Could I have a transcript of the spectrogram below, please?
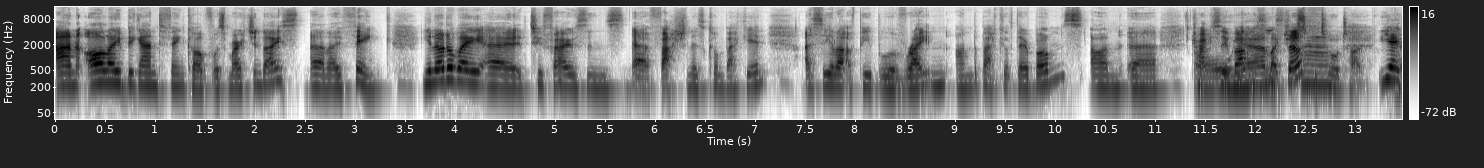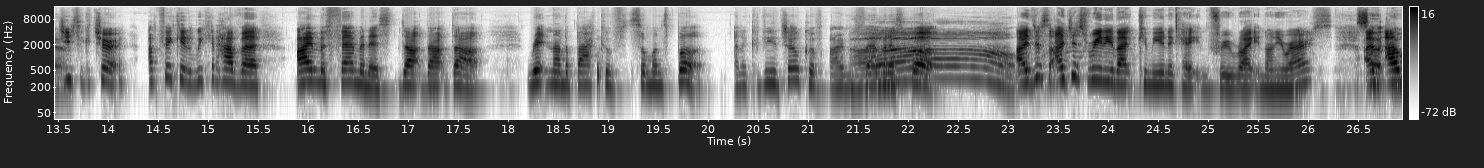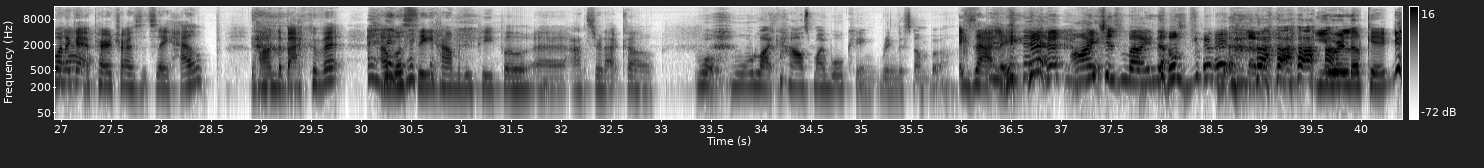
And all I began to think of was merchandise. And I think, you know, the way uh, 2000s uh, fashion has come back in? I see a lot of people with writing on the back of their bums on uh, tracksuit oh, bottoms yeah, and like stuff. Juicy Couture type. Yeah, Juicy Couture. I'm thinking we could have a I'm a feminist dot dot dot written on the back of someone's butt. And it could be a joke of I'm a feminist butt. Oh. I just I just really like communicating through writing on your arse. So- I, I want to yeah. get a pair of trousers that say help on the back of it. And we'll see how many people uh, answer that call. What more like how's my walking? Ring this number. Exactly. Which is my number. you were looking.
